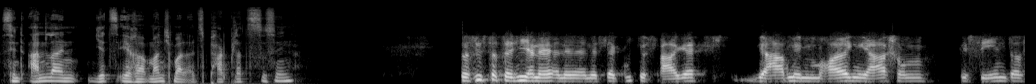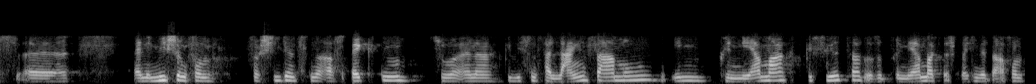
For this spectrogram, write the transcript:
Sind Anleihen jetzt eher manchmal als Parkplatz zu sehen? Das ist tatsächlich eine, eine, eine sehr gute Frage. Wir haben im heurigen Jahr schon gesehen, dass äh, eine Mischung von verschiedensten Aspekten zu einer gewissen Verlangsamung im Primärmarkt geführt hat. Also Primärmarkt, da sprechen wir davon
